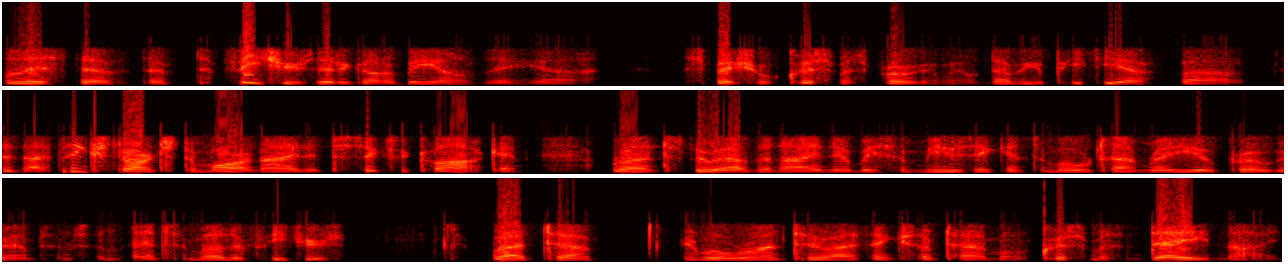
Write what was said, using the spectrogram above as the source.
list of the, the features that are going to be on the uh, special Christmas program on WPTF. Uh, that I think starts tomorrow night at six o'clock and runs throughout the night. There'll be some music and some old time radio programs and some and some other features. But uh, it will run to I think sometime on Christmas Day night,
